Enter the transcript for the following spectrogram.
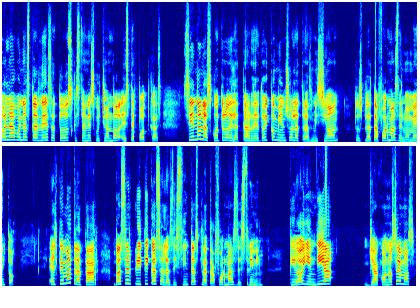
Hola, buenas tardes a todos que están escuchando este podcast. Siendo las 4 de la tarde, doy comienzo a la transmisión Tus plataformas del momento. El tema a tratar va a ser críticas a las distintas plataformas de streaming que hoy en día ya conocemos.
